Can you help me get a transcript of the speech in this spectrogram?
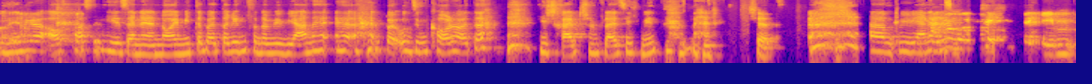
Julia, ja. aufpassen, hier ist eine neue Mitarbeiterin von der Viviane äh, bei uns im Call heute. Die schreibt schon fleißig mit. Nein, Scherz. Ähm, Viviane, kann mir morgen Feedback geben.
